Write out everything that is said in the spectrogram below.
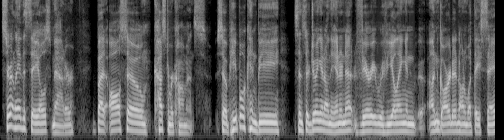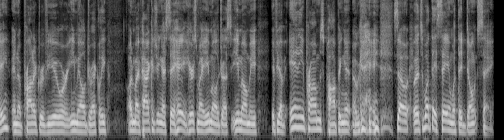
Certainly the sales matter, but also customer comments. So people can be since they're doing it on the internet, very revealing and unguarded on what they say in a product review or email directly on my packaging, I say, hey, here's my email address. Email me if you have any problems popping it. Okay. So it's what they say and what they don't say.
